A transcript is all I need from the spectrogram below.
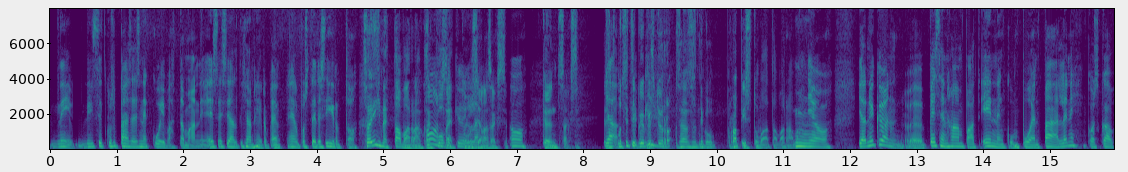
Niin, niin sitten kun se pääsee sinne kuivahtamaan, niin ei se sieltä ihan hirveän helposti edes irtoa. Se on ihme tavaraa, kun On se se kovettuu kyllä. sellaiseksi Oh. köntsäksi. Ja- mutta sitten se kyllä pystyy, se on niinku rapistuvaa tavaraa. Mm, joo. Ja nykyään pesen hampaat ennen kuin puen päälleni, koska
